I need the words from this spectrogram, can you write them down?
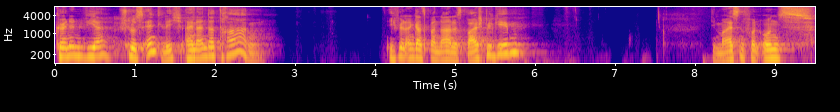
können wir schlussendlich einander tragen. Ich will ein ganz banales Beispiel geben. Die meisten von uns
